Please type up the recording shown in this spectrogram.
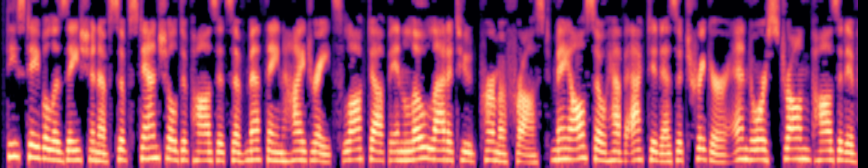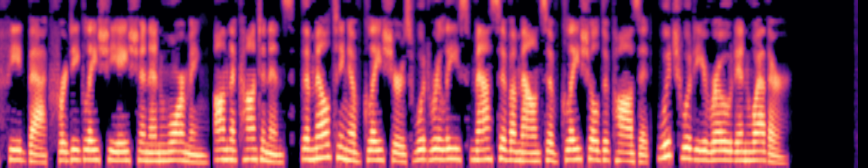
Destabilization of substantial deposits of methane hydrates locked up in low-latitude permafrost may also have acted as a trigger and or strong positive feedback for deglaciation and warming. On the continents, the melting of glaciers would release massive amounts of glacial deposit, which would erode and weather.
